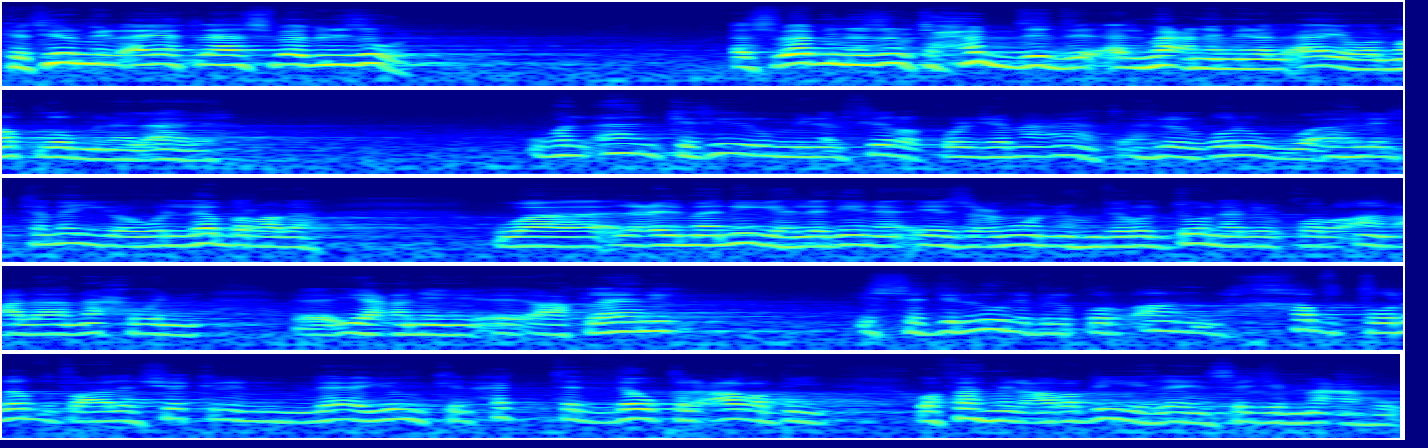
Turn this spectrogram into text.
كثير من الآيات لها أسباب نزول. أسباب النزول تحدد المعنى من الآية والمطلوب من الآية. والآن كثير من الفرق والجماعات أهل الغلو وأهل التميع واللبرلة والعلمانية الذين يزعمون أنهم يردون للقرآن على نحو يعني عقلاني يستدلون بالقرآن خبط ولبط على شكل لا يمكن حتى الذوق العربي وفهم العربية لا ينسجم معه.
